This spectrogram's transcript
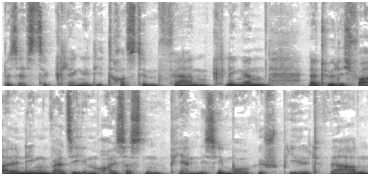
besetzte Klänge, die trotzdem fern klingen. Natürlich vor allen Dingen, weil sie im äußersten Pianissimo gespielt werden,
